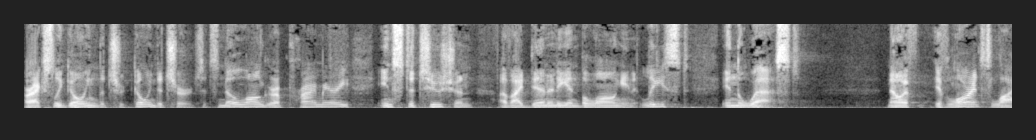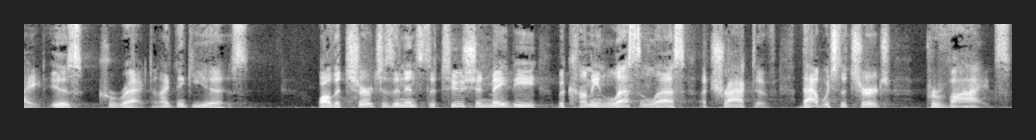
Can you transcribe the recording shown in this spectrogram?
are actually going, to going to church. It's no longer a primary institution of identity and belonging, at least in the West. Now, if, if Lawrence Light is correct, and I think he is, while the church as an institution may be becoming less and less attractive, that which the church provides,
